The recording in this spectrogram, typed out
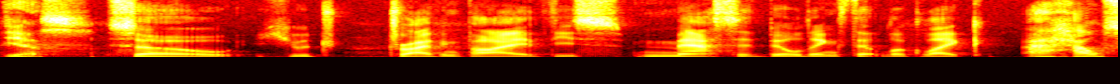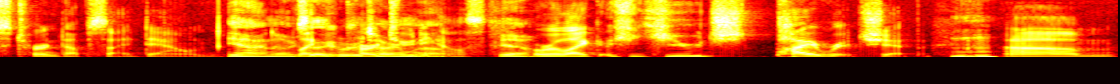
Yes. So you dr- driving by these massive buildings that look like a house turned upside down. Yeah, I know like a what cartoony house, Yeah. Mm-hmm. or like a huge pirate ship. Um,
